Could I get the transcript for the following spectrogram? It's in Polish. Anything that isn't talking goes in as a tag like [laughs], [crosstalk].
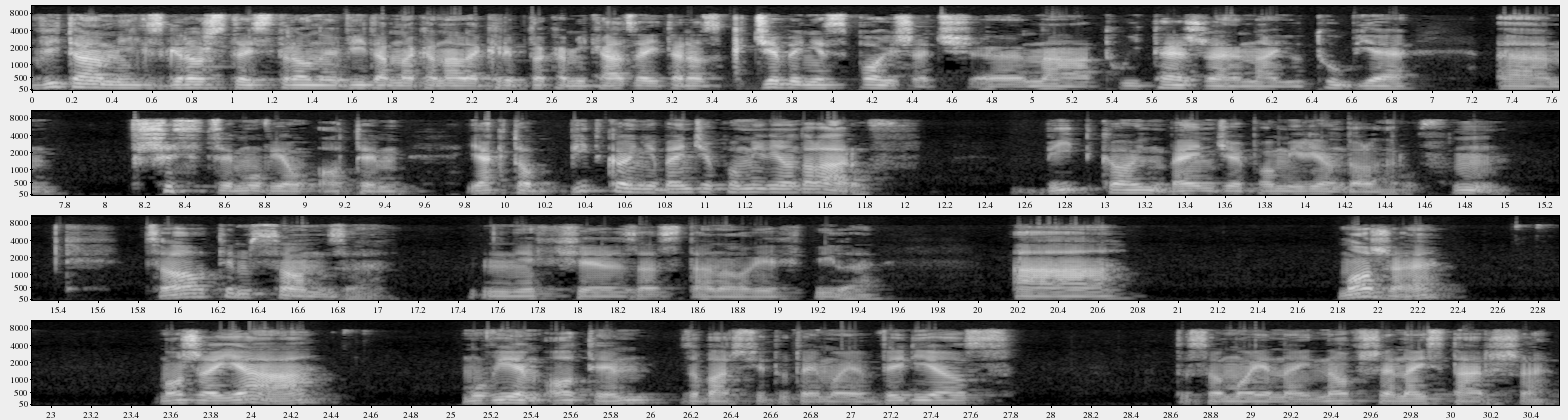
Witam, X Grosz z tej strony, witam na kanale Krypto Kamikaze i teraz gdzie by nie spojrzeć, e, na Twitterze, na YouTubie, em, wszyscy mówią o tym, jak to Bitcoin nie będzie po milion dolarów. Bitcoin będzie po milion dolarów. Hmm. Co o tym sądzę? Niech się zastanowię chwilę. A może, może ja mówiłem o tym, zobaczcie tutaj moje videos, to są moje najnowsze, najstarsze.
